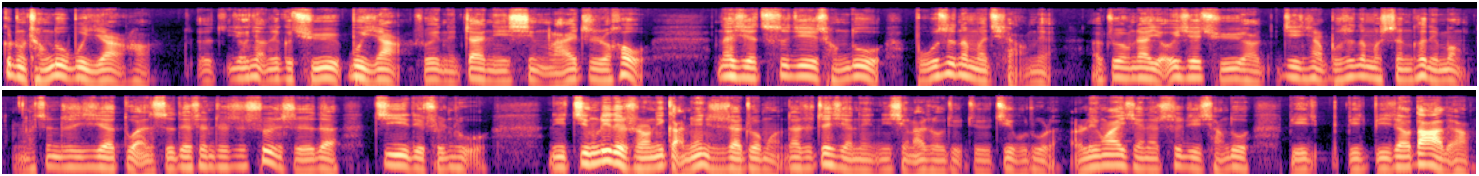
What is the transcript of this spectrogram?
各种程度不一样哈，呃，影响这个区域不一样。所以呢，在你醒来之后，那些刺激程度不是那么强的，呃，作用在有一些区域啊，印象不是那么深刻的梦，甚至一些短时的，甚至是瞬时的记忆的存储。你经历的时候，你感觉你是在做梦，但是这些呢，你醒来之后就就记不住了。而另外一些呢，刺激强度比比比较大的啊，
